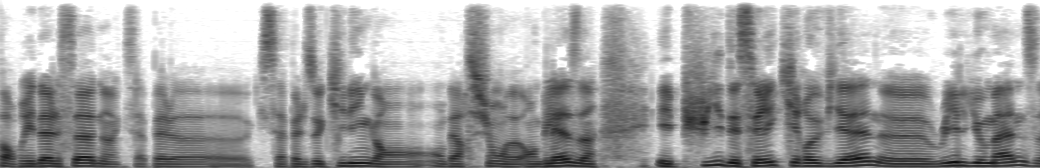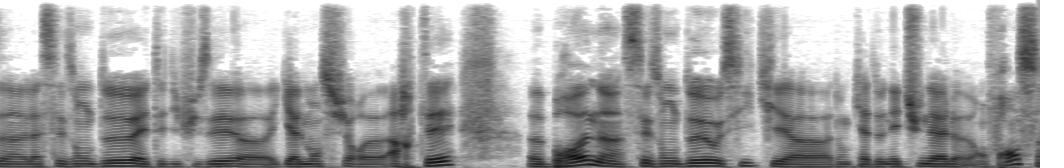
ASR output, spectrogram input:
Bridelson qui s'appelle euh, qui s'appelle The Killing en, version euh, anglaise et puis des séries qui reviennent euh, Real Humans la saison 2 a été diffusée également sur Arte Bron saison 2 aussi qui a donc qui a donné Tunnel en France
